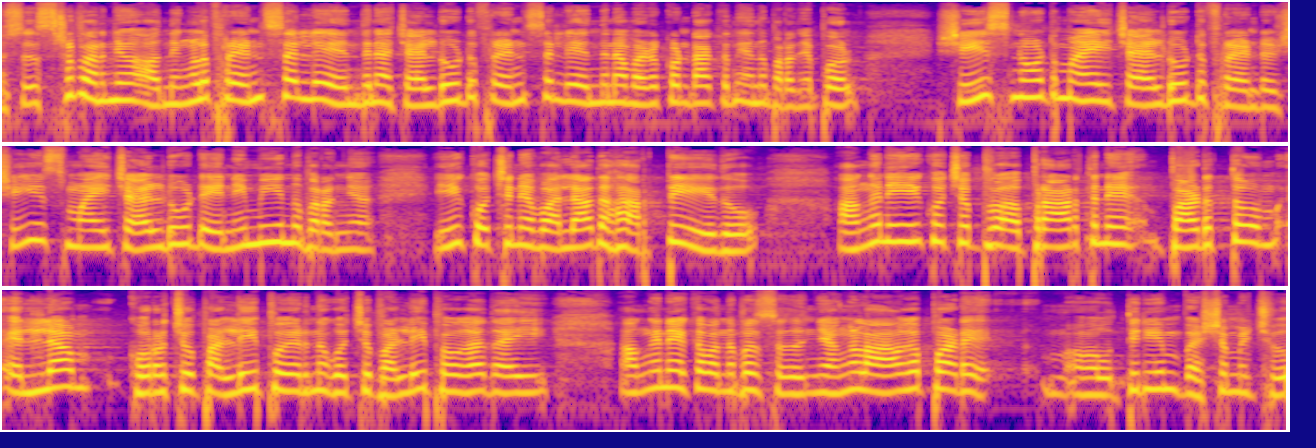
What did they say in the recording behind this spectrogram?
സിസ്റ്റർ പറഞ്ഞു നിങ്ങൾ ഫ്രണ്ട്സ് അല്ലേ? എന്തിനാ? ചൈൽഡ്ഹുഡ് ഫ്രണ്ട്സ് അല്ലേ? എന്തിനാ വഴക്കുണ്ടാക്കുന്നതെന്ന് പറഞ്ഞപ്പോൾ she's not my childhood friend she is my childhood enemy എന്ന് പറഞ്ഞ് ഈ കൊച്ചിനെ വല്ലാതെ ഹർട്ട് ചെയ്തു. അങ്ങനെ ഈ കൊച്ചു പ്രാർത്ഥന പഠിത്തവും എല്ലാം കുറച്ചു. പള്ളിയിൽ പോയിരുന്ന കൊച്ചു പള്ളിയിൽ പോകാതായി. അങ്ങനെയൊക്കെ വന്നപ്പോൾ ഞങ്ങൾ ആകെപ്പാടെ ഒത്തിരിയും വിഷമിച്ചു.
